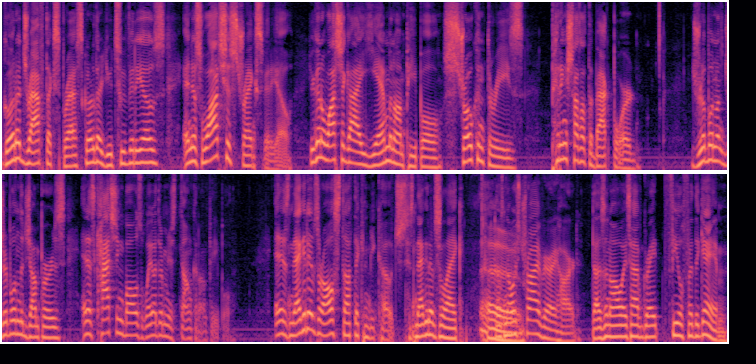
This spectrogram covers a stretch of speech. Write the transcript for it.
go to Draft Express, go to their YouTube videos, and just watch his strengths video. You're gonna watch a guy yamming on people, stroking threes, pitting shots off the backboard, dribbling dribbling the jumpers, and just catching balls way over them and just dunking on people. And his negatives are all stuff that can be coached. His negatives are like doesn't always Oh. try very hard, doesn't always have great feel for the game.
